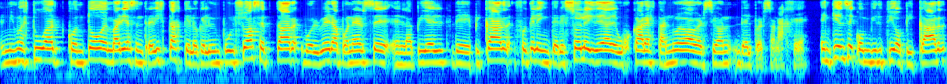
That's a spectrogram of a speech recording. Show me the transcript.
El mismo Stewart contó en varias entrevistas que lo que lo impulsó a aceptar volver a ponerse en la piel de Picard fue que le interesó la idea de buscar a esta nueva versión del personaje. ¿En quién se convirtió Picard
